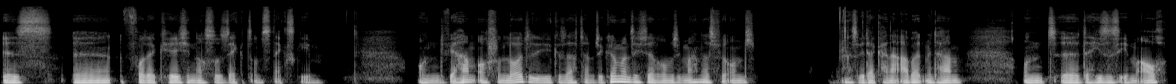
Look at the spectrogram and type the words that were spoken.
es äh, vor der Kirche noch so Sekt und Snacks geben. Und wir haben auch schon Leute, die gesagt haben, sie kümmern sich darum, sie machen das für uns, dass wir da keine Arbeit mit haben. Und äh, da hieß es eben auch,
